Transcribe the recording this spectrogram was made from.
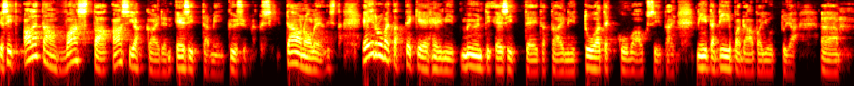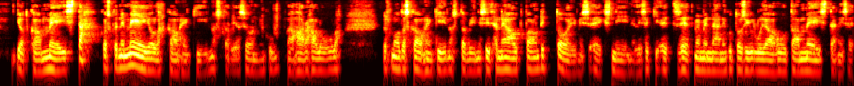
Ja sitten aletaan vastaa asiakkaiden esittämiin kysymyksiin. Tämä on oleellista. Ei ruveta tekemään hei, niitä myyntiesitteitä tai niitä tuotekuvauksia tai niitä diipadaapa-juttuja, jotka on meistä, koska ne me ei olla kauhean kiinnostavia. Se on niin kuin harhaluulo jos me oltaisiin kauhean kiinnostavia, niin sittenhän ne outboundit toimisi, eikö niin? Eli se, että, se, että me mennään niin kuin tosi lujaa huutaa meistä, niin se,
